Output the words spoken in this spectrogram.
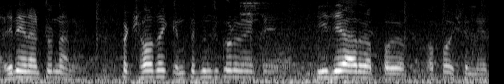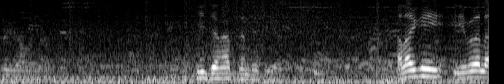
అది నేను అంటున్నాను. ప్రతిపక్ష హోదాకి ఎంత గుంజుకోవడం ఏంటి? పీసీఆర్ అపో అపోజిషన్ నేతగా ఉన్నారు. ఈ జనార్దన్ రెడ్డి గారు. అలాగే ఇవాళ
